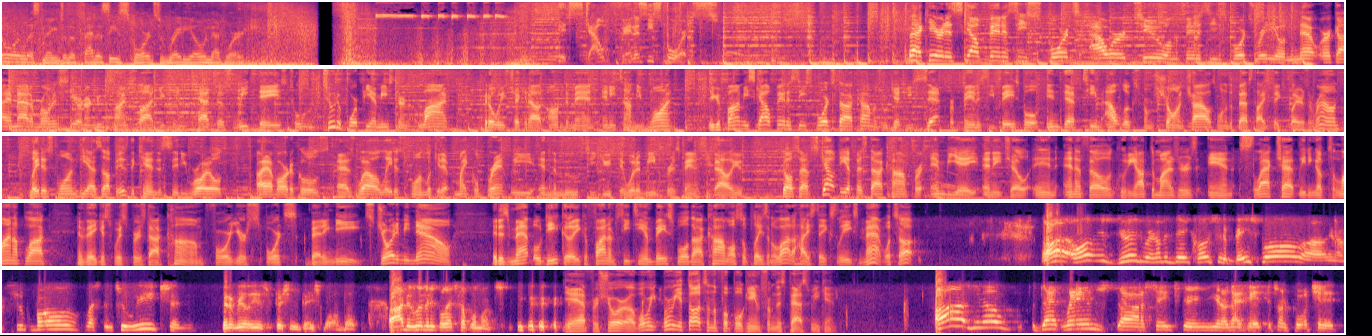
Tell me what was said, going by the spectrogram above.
You're listening to the Fantasy Sports Radio Network. It's Scout Fantasy Sports. Back here it is Scout Fantasy Sports Hour 2 on the Fantasy Sports Radio Network. I am Adam Ronis here on our new time slot. You can catch us weekdays 2, 2 to 4 p.m. Eastern live. You could always check it out on demand anytime you want. You can find me, scoutfantasysports.com, as we're getting you set for fantasy baseball. In depth team outlooks from Sean Childs, one of the best high stakes players around. Latest one he has up is the Kansas City Royals. I have articles as well. Latest one looking at Michael Brantley and the move to Houston, what it means for his fantasy value. You also have scoutdfs.com for NBA, NHL, and NFL, including optimizers and Slack chat leading up to lineup lock and VegasWhispers.com for your sports betting needs. Joining me now, it is Matt Modica. You can find him CTMBaseball.com. Also plays in a lot of high stakes leagues. Matt, what's up? Uh, all is good. We're another day closer to baseball. Uh, you know, Super Bowl less than two weeks, and then it really is officially baseball. But uh, I've been living it the last couple of months. yeah, for sure. Uh, what were what were your thoughts on the football games from this past weekend? Uh, you know, that Rams uh, Saints thing, you know, that hit, it's unfortunate.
